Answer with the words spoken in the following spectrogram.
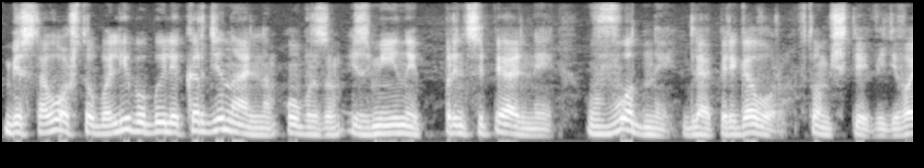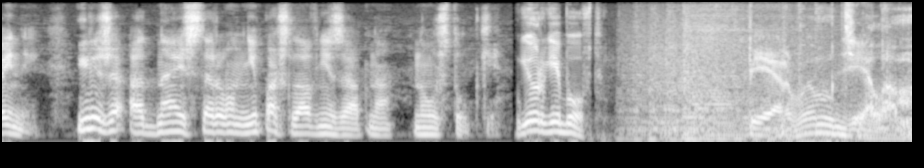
без того, чтобы либо были кардинальным образом изменены принципиальные вводные для переговоров, в том числе в виде войны, или же одна из сторон не пошла внезапно на уступки. Георгий Бофт. Первым делом.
